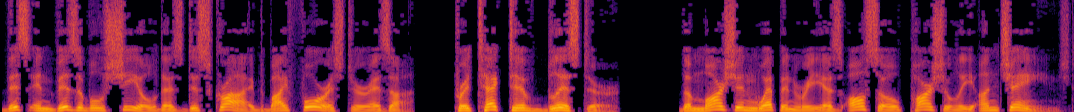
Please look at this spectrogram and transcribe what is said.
This invisible shield is described by Forrester as a protective blister. The Martian weaponry is also partially unchanged.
